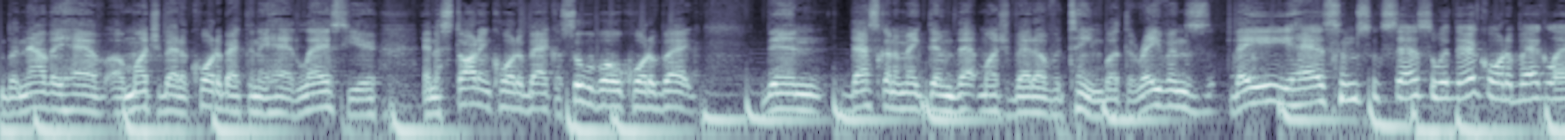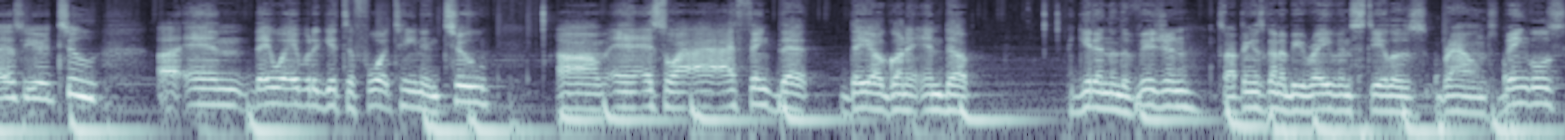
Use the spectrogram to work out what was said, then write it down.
But now they have a much better quarterback than they had last year, and a starting quarterback, a Super Bowl quarterback then that's going to make them that much better of a team. But the Ravens, they had some success with their quarterback last year too, uh, and they were able to get to 14 and two. Um, and, and, so I, I, think that they are going to end up getting the division. So I think it's going to be Ravens, Steelers, Browns, Bengals.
